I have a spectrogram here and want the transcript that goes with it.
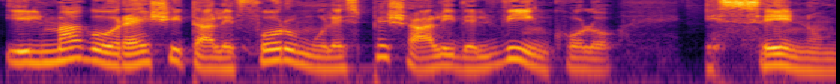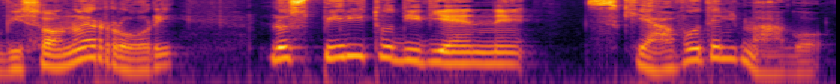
il mago recita le formule speciali del vincolo e se non vi sono errori, lo spirito diviene schiavo del mago.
